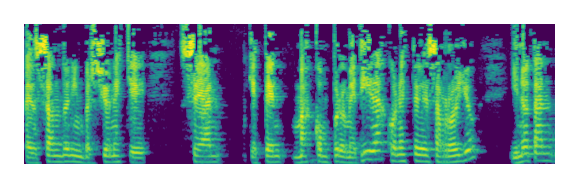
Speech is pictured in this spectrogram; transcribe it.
pensando en inversiones que sean, que estén más comprometidas con este desarrollo y no tan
